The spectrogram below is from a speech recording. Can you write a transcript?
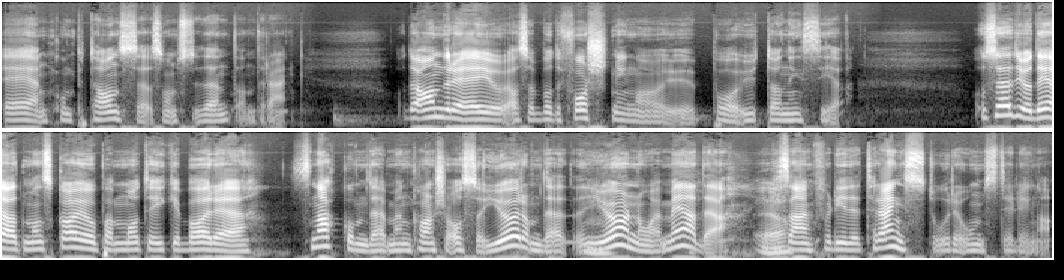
er en kompetanse som studentene trenger. Og det andre er jo altså både forskning og på utdanningssida. Og så er det jo det at man skal jo på en måte ikke bare snakke om det, men kanskje også gjøre, om det, gjøre noe med det. Ja. Fordi det trengs store omstillinger.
